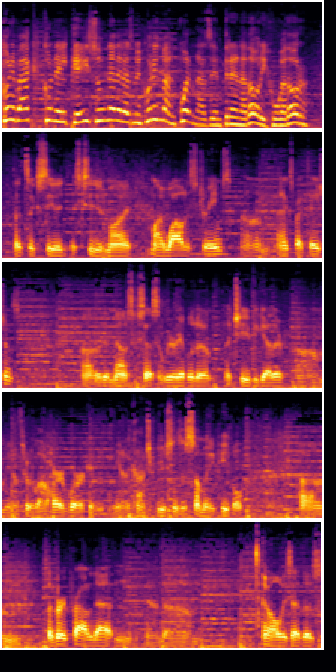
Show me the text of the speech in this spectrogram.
coreback con el que hizo una de las mejores mancuernas de entrenador y jugador. That's exceeded, exceeded my, my wildest dreams um, and expectations. Uh, the amount of success that we were able to achieve together, um, you know, through a lot of hard work and you know contributions of so many people. Um, I'm very proud of that, and, um, I always have those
